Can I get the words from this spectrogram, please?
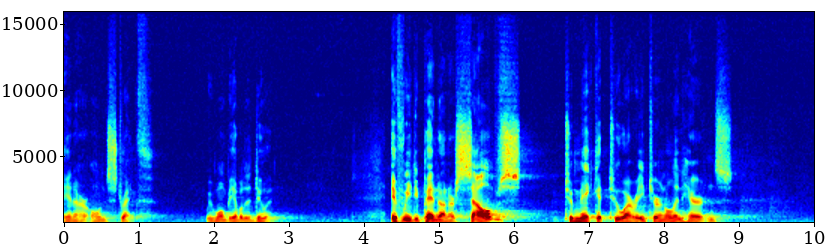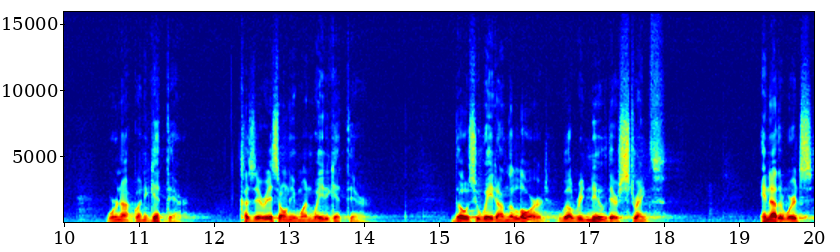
in our own strength. We won't be able to do it. If we depend on ourselves to make it to our eternal inheritance, we're not going to get there because there is only one way to get there. Those who wait on the Lord will renew their strength. In other words,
